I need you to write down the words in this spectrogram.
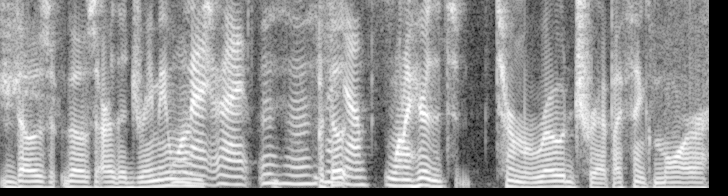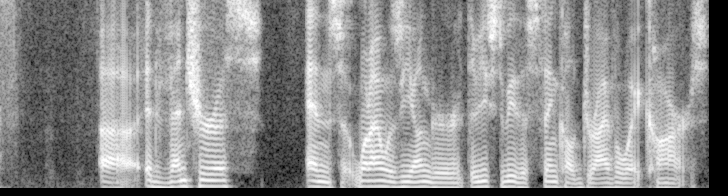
those those are the dreamy ones Right, right. Mm-hmm. but I tho- know. when i hear the t- term road trip i think more uh, adventurous and so when i was younger there used to be this thing called drive away cars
